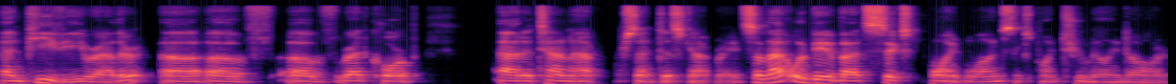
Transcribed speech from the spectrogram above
and PV rather uh, of, of Redcorp at a 10.5% discount rate. So that would be about $6.1, $6.2 million.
